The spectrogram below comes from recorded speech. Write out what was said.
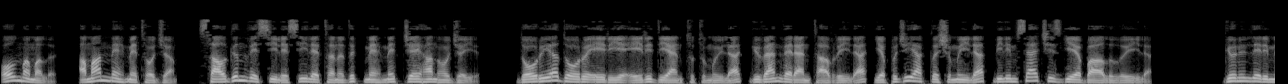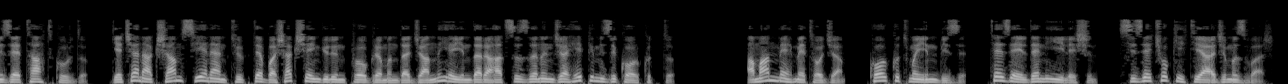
Olmamalı. Aman Mehmet Hocam. Salgın vesilesiyle tanıdık Mehmet Ceyhan Hoca'yı. Doğruya doğru eğriye eğri diyen tutumuyla, güven veren tavrıyla, yapıcı yaklaşımıyla, bilimsel çizgiye bağlılığıyla. Gönüllerimize taht kurdu. Geçen akşam CNN Türk'te Başak Şengül'ün programında canlı yayında rahatsızlanınca hepimizi korkuttu. Aman Mehmet hocam, korkutmayın bizi. Tez elden iyileşin. Size çok ihtiyacımız var.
